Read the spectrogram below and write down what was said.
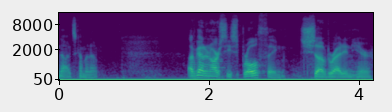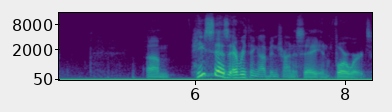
No, it's coming up. I've got an R.C. Sproul thing shoved right in here. Um, he says everything I've been trying to say in four words.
